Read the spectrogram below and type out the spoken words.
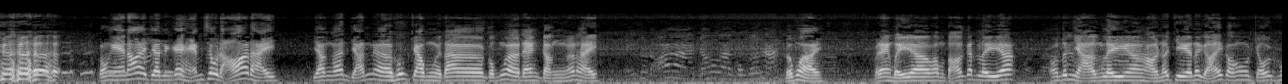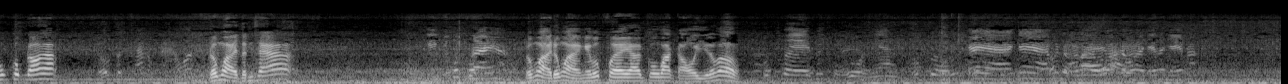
Con nghe nói ở trên cái hẻm số đỏ đó thầy. Dân ở chảnh ờ, khúc trong người ta cũng ờ, đang cần đó thầy. Phương hả? Đúng rồi. Mà đang bị ờ, phong tỏa cách ly á. Con tính nhờ ly hồi nó chia nó gửi con chỗ khúc khúc đó á. Đúng rồi tỉnh xá. Đúng rồi đúng rồi nghe buffet cô ba còi gì đúng không? Buffet với phụ rồi nha buffet cái cái bánh đậu này bánh đậu này chạy lên nhà em đó đâu cùng Phương á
